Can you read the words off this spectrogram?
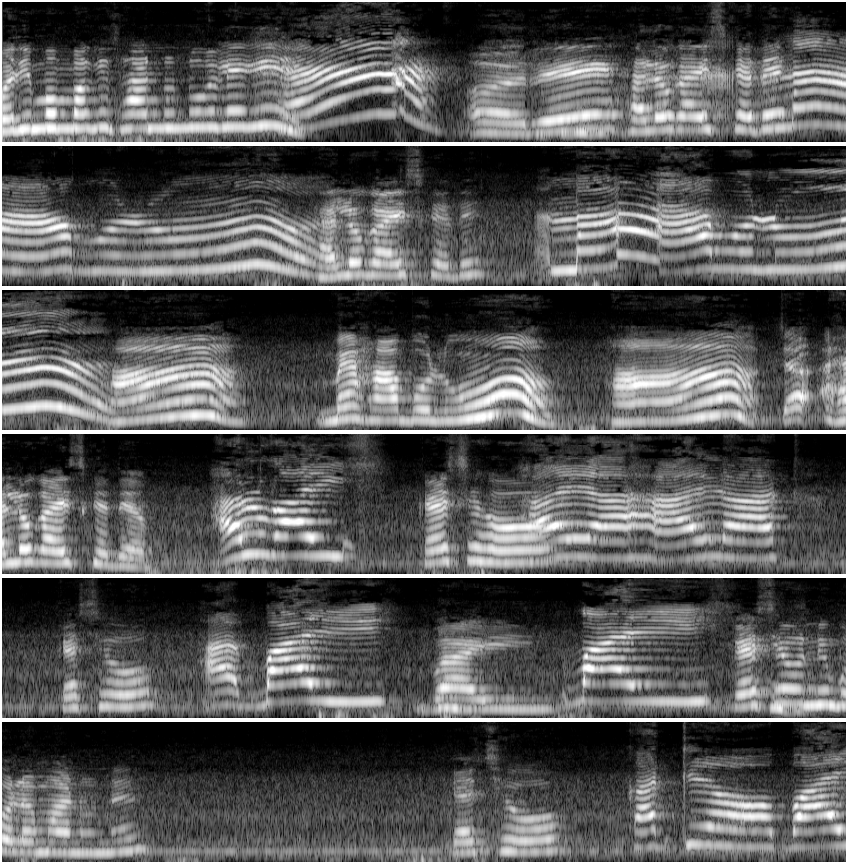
बड़ी मम्मा के साथ नुनू लेगी अरे हेलो गाइस कह दे। हेलो गाइस कह दे। हाँ। मैं हाँ बोलूँ? हाँ। हेलो गाइस कह दे अब। कैसे हो? कैसे हो? बाय बाय बाय कैसे हो? नहीं बोला मानू ने। कैसे हो? बाय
